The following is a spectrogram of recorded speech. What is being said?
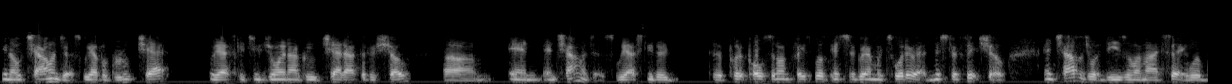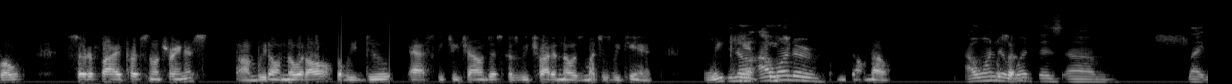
You know, challenge us. We have a group chat. We ask that you join our group chat after the show um, and and challenge us. We ask you to to put a post it on Facebook, Instagram, or Twitter at Mr. Fit Show and challenge what Diezel and I say. We're both certified personal trainers. Um, we don't know it all, but we do ask that you challenge us because we try to know as much as we can. We you know, I wonder. We don't know. I wonder what does um like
